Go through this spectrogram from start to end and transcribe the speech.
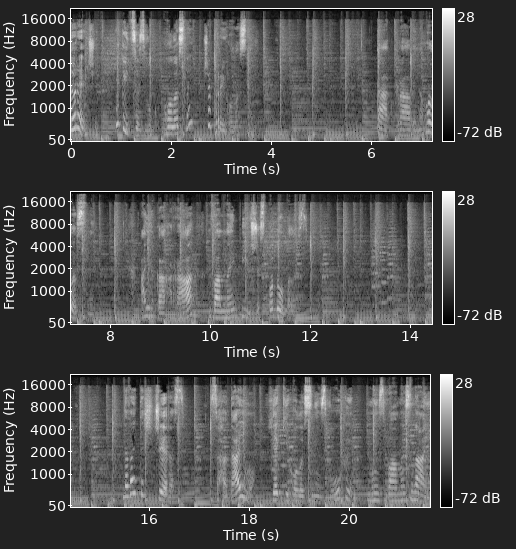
До речі, який це звук? Голосний чи приголосний? Так, правильно, голосний. А яка гра вам найбільше сподобалась? Давайте ще раз згадаємо, які голосні звуки ми з вами знаємо.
